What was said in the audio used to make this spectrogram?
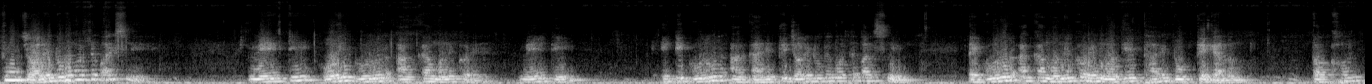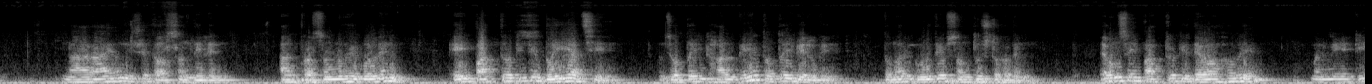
তুই জলে ডুবে মরতে পারিসনি মেয়েটি ওই গুরুর আজ্ঞা মনে করে। মেয়েটি, এটি গুরুর আজ্ঞা যে তুই জলে ডুবে মরতে পারিসনি তাই গুরুর আজ্ঞা মনে করে নদীর ধারে ডুবতে গেল। তখন নারায়ণ এসে দর্শন দিলেন আর প্রসন্ন হয়ে বললেন, এই পাত্রটিতে দই আছে। যতই ঢালবে, ততই বেরোবে তোমার গুরুদেব সন্তুষ্ট হবেন। এবং সেই পাত্রটি দেওয়া হবে মানে মেয়েটি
